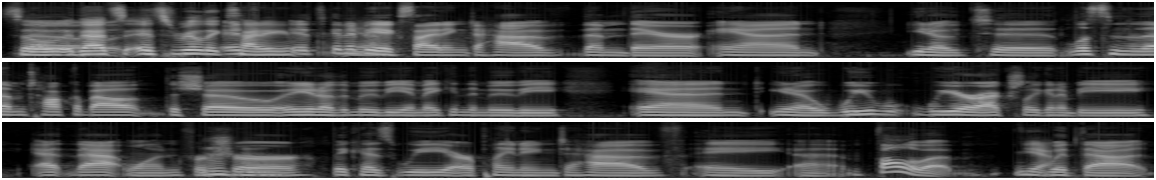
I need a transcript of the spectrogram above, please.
So, So that's it's really It's- exciting. It's, going to be Yeah. exciting to have them there, and you know, to listen to them talk about the show, you know, the movie and making the movie. And you know, we we are actually going to be at that one for Mm-hmm. sure because we are planning to have a um, follow up Yeah. with that,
